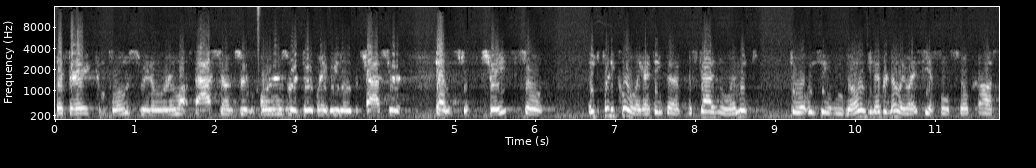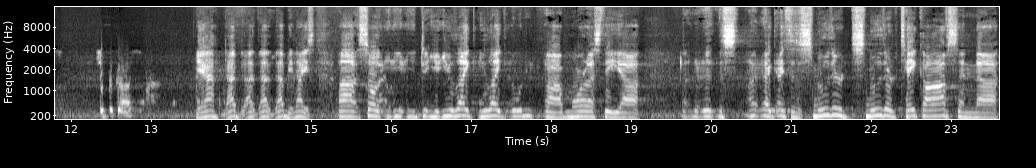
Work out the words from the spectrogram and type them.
they're very close. You know, we're a lot faster on certain corners where dirt might be a little bit faster down straight. So it's pretty cool. Like I think the the sky's the limit to what we see can go. You never know. We might see a full snowcross, supercross. Yeah, that that that'd be nice. Uh, so you, you, you like you like uh, more or less the. Uh, this, I guess it's smoother, smoother takeoffs and uh,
